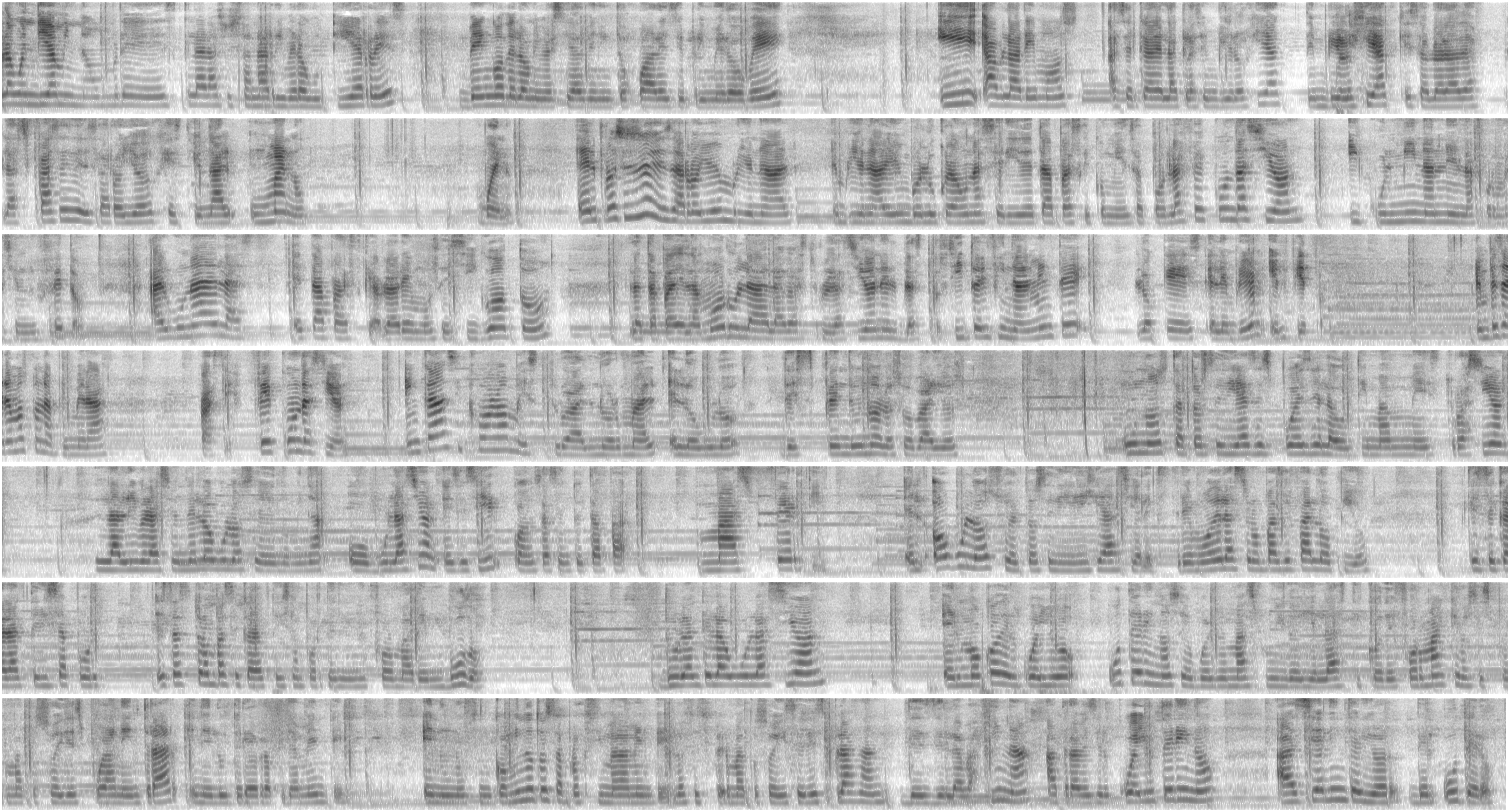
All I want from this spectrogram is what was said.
Hola, buen día. Mi nombre es Clara Susana Rivera Gutiérrez. Vengo de la Universidad Benito Juárez de primero B y hablaremos acerca de la clase en biología, de embriología, que se hablará de las fases de desarrollo gestional humano. Bueno, el proceso de desarrollo embrional, embrionario involucra una serie de etapas que comienza por la fecundación y culminan en la formación de un feto. Algunas de las etapas que hablaremos es cigoto, la etapa de la mórula, la gastrulación, el blastocito y finalmente lo que es el embrión y el feto. Empezaremos con la primera fase, fecundación. En cada ciclo menstrual normal, el óvulo desprende uno de los ovarios unos 14 días después de la última menstruación. La liberación del óvulo se denomina ovulación, es decir, cuando hace en tu etapa más fértil. El óvulo suelto se dirige hacia el extremo de las trompas de falopio, se caracteriza por estas trompas se caracterizan por tener forma de embudo. Durante la ovulación, el moco del cuello uterino se vuelve más fluido y elástico, de forma que los espermatozoides puedan entrar en el útero rápidamente. En unos 5 minutos aproximadamente, los espermatozoides se desplazan desde la vagina a través del cuello uterino hacia el interior del útero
